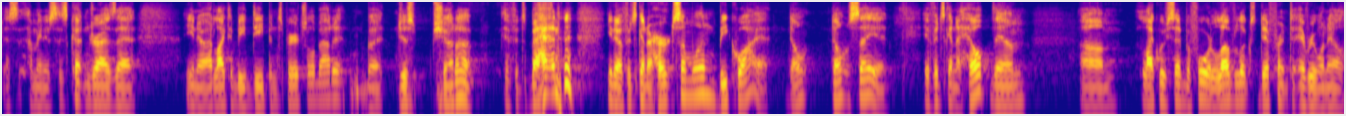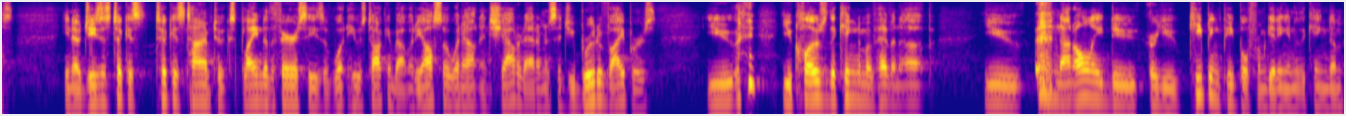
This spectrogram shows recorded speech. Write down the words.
That's, I mean, it's as cut and dry as that. You know, I'd like to be deep and spiritual about it, but just shut up. If it's bad, you know, if it's going to hurt someone, be quiet. Don't don't say it. If it's going to help them, um, like we've said before, love looks different to everyone else. You know, Jesus took his took his time to explain to the Pharisees of what he was talking about, but he also went out and shouted at them and said, "You brood of vipers, you you close the kingdom of heaven up." you not only do are you keeping people from getting into the kingdom,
